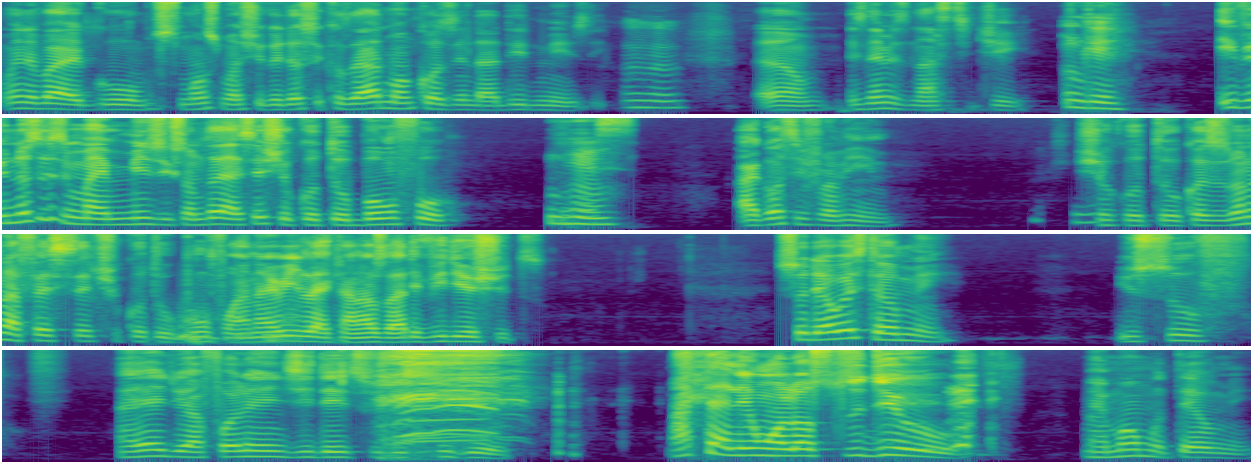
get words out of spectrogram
whenever I go, small, small, she could just because I had one cousin that did music. Mhm. Um, his name is Nasty J. Okay. If you notice in my music, sometimes I say Shokoto Bonfo. Yes. I got it from him. Shokoto, because it's when I first said Shokoto Bonfo, and I really liked it, and I was at the video shoot. So they always tell me, Yusuf, I heard you are following Jide to the studio. I tell you one lost studio. My mom will tell me.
